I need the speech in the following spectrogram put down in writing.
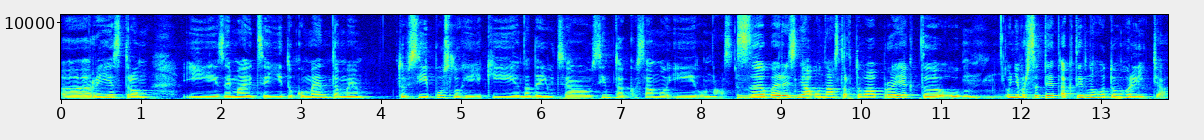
е, реєстром, і займається і документами. То всі послуги, які надаються усім, так само і у нас. З березня у нас стартував проєкт е, університет активного довголіття.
